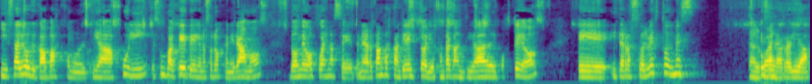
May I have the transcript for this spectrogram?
Y es algo que capaz, como decía Juli, es un paquete que nosotros generamos, donde vos puedes, no sé, tener tantas cantidades de historias, tanta cantidad de posteos, eh, y te resolves todo el mes. Tal Esa es la realidad.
